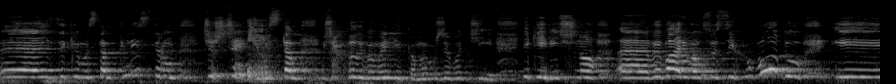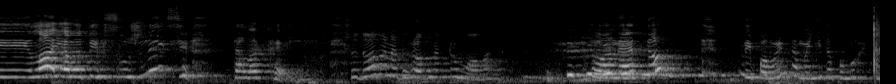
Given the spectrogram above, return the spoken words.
е, з якимось там клістером чи ще якимись там жахливими ліками в животі, який вічно е, виварював з усіх воду і лаяв отих служниць та лакеїв. Чудова надгробна промова. Туанетто, ти повинна мені допомогти.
